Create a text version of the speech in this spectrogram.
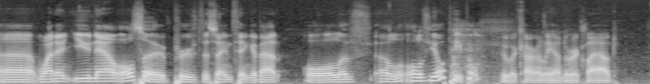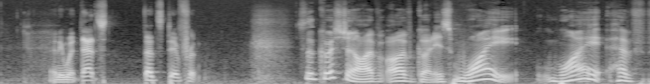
Uh, why don't you now also prove the same thing about all of all, all of your people who are currently under a cloud? And he went, That's that's different. So the question I've I've got is why why have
